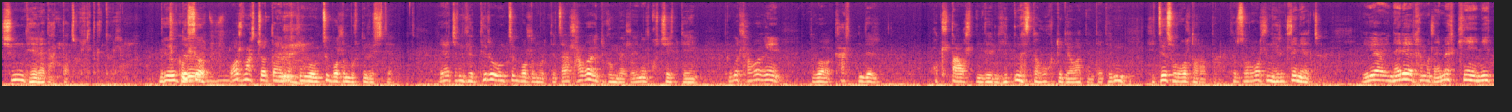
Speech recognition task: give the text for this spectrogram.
40 тэрэ дата цуглуулдаг гэдэг л. Өвдөөсөө Walmart-чуудаа Америкийн өнцөг булан бүрт ирвэ шүү дээ. Яаж юм хэрэг тэр өнцөг булан бүртээ за лавга гэдэг хүн байлаа. Энэ бол 30 хэдтэй юм. Тэгвэл лавгагийн нөгөө картн дээр худалдаа авалтан дээр хэдэн настай хүүхдүүд яваад байна те. Тэр нь хизээ сургуульд ороод байгаа. Тэр сургууль нь хэрэглээ нь яаж байгаа. Нарийн ярих юм бол Америкийн нийт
